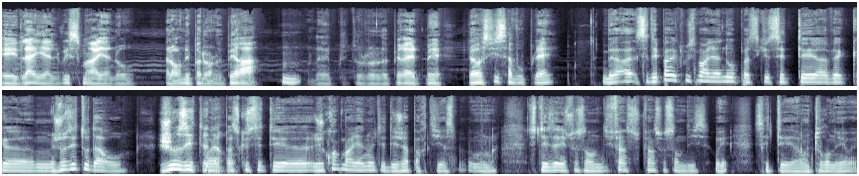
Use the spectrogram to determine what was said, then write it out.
Et là, il y a Luis Mariano. Alors, on n'est pas dans l'opéra, Mhm. on est plutôt dans l'opérette, mais là aussi, ça vous plaît? Mais euh, c'était pas avec Luis Mariano parce que c'était avec euh, José Todaro. José Ouais, Todaro. parce que c'était, euh, je crois que Mariano était déjà parti à ce moment-là. C'était les années 70, fin, fin 70, oui. C'était en tournée, oui.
